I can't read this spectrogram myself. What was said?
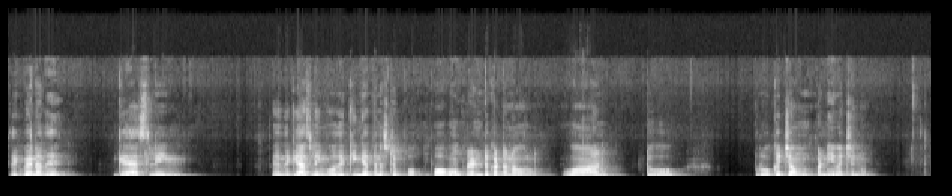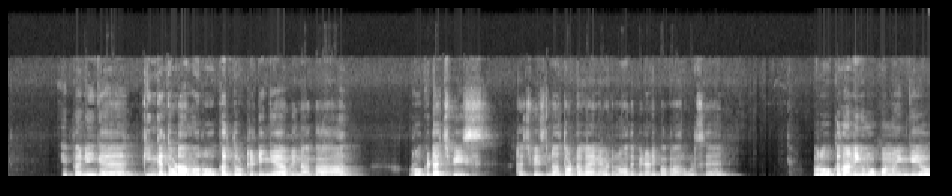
இதுக்கு பேர் என்னது? கேஸ்லிங் இந்த கேஸ்லிங் போது கிங் எத்தனை ஸ்டெப் போகும்? ரெண்டு கட்டணம் வரும். ஒன் டூ ரூக்கை ஜம்ப் பண்ணி வச்சிடணும். இப்போ நீங்கள் கிங்கை தொடாமல் ரூக்கை தொட்டுட்டீங்க அப்படின்னாக்கா ரூக்கு டச் பீஸ் டச் பீஸ்னால் தொட்ட காயினை விடணும். அதை பின்னாடி பார்க்கலாம் ரூல்ஸு ரூக்கு தான் நீங்கள் மூவ் பண்ணணும். இங்கேயோ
